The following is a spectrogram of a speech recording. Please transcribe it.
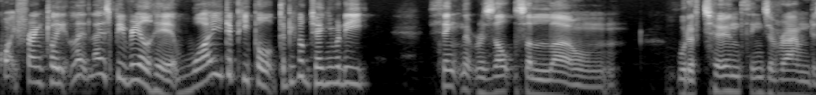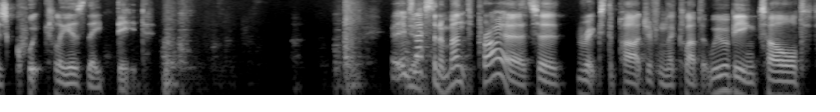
quite frankly, let, let's be real here. Why do people do people genuinely think that results alone would have turned things around as quickly as they did? It was Yeah. less than a month prior to Rick's departure from the club that we were being told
